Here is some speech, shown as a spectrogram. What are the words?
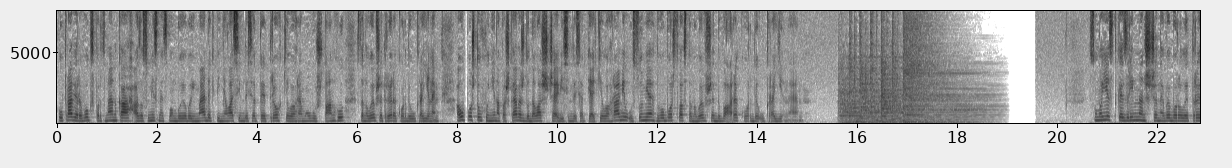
У праві ривок спортсменка, а за сумісництвом бойовий медик підняла 73-кілограмову штангу, встановивши три рекорди України. А у поштовху Ніна Пашкевич додала ще 85 кілограмів. У сумі двоборства встановивши два рекорди України. Сумоїстки з Рівненщини вибороли три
